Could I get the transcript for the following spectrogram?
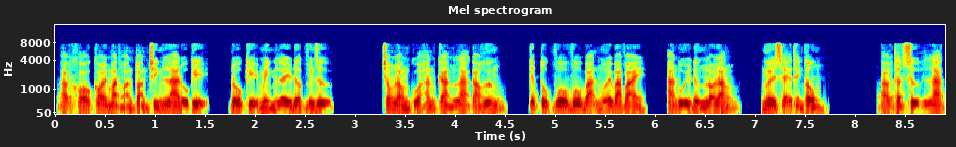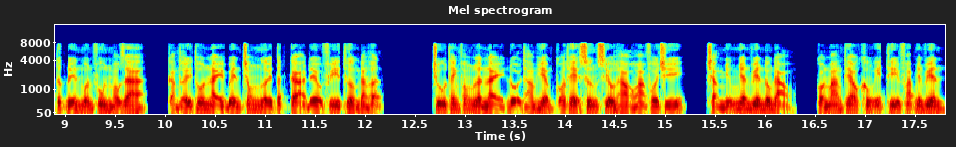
và khó coi mặt hoàn toàn chính là đố kỵ đố kỵ mình lấy được vinh dự. Trong lòng của hắn càng là cao hứng tiếp tục vô vô bạn mới bà vai, an ủi đừng lo lắng, ngươi sẽ thành công. Bảo thật sự là tức đến muốn phun máu ra, cảm thấy thôn này bên trong người tất cả đều phi thường đáng hận. Chu thanh phong lần này đội thám hiểm có thể xưng siêu hào hoa phối trí, chẳng những nhân viên đông đảo, còn mang theo không ít thi pháp nhân viên.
